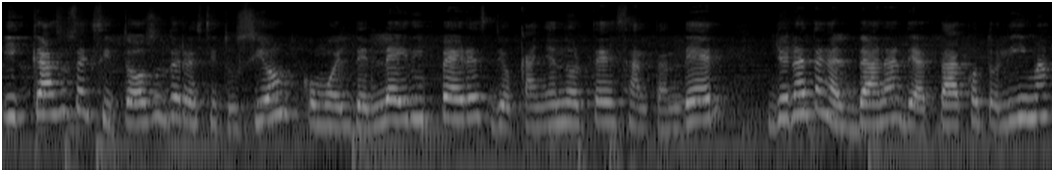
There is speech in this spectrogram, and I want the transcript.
y casos exitosos de restitución como el de Lady Pérez de Ocaña Norte de Santander, Jonathan Aldana de Ataco Tolima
